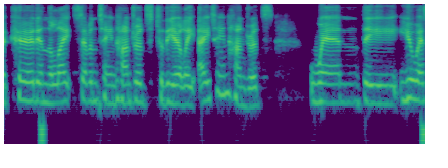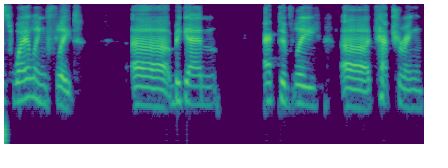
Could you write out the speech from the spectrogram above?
occurred in the late 1700s to the early 1800s when the US whaling fleet uh, began actively uh, capturing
